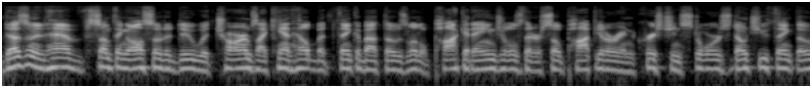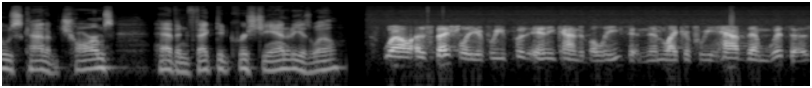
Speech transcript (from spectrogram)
Doesn't it have something also to do with charms? I can't help but think about those little pocket angels that are so popular in Christian stores. Don't you think those kind of charms have infected Christianity as well? Well, especially if we put any kind of belief in them, like if we have them with us,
